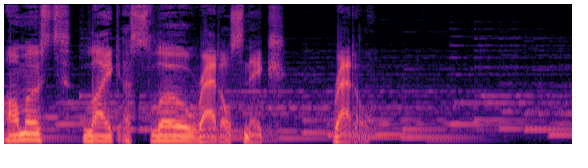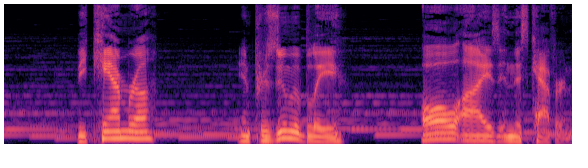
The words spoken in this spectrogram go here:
almost like a slow rattlesnake rattle. The camera, and presumably all eyes in this cavern,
